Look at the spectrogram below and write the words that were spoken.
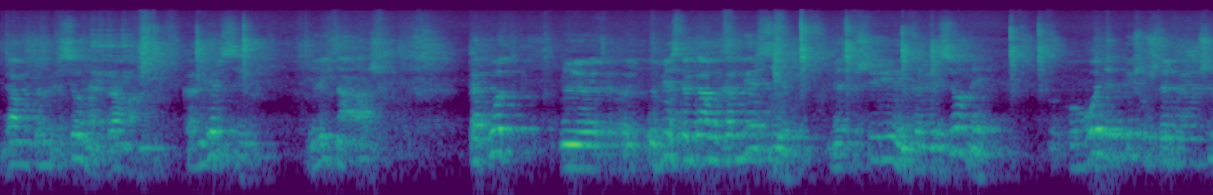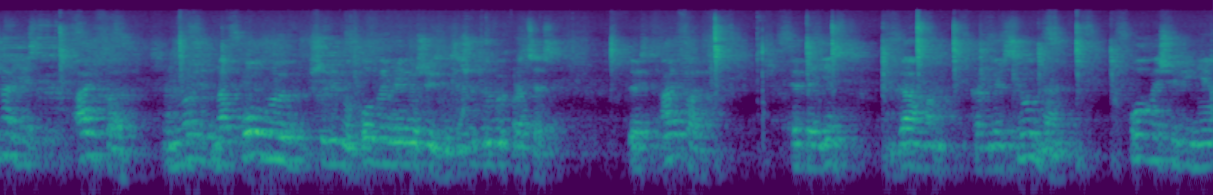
Гамма конверсионная, гамма конверсии делить на h. Так вот, э, вместо гаммы конверсии, вместо ширины конверсионной, вводят, пишут, что эта величина есть альфа умножить на полную ширину, полное время жизни за счет любых процессов. То есть альфа это есть гамма конверсионная в полной ширине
